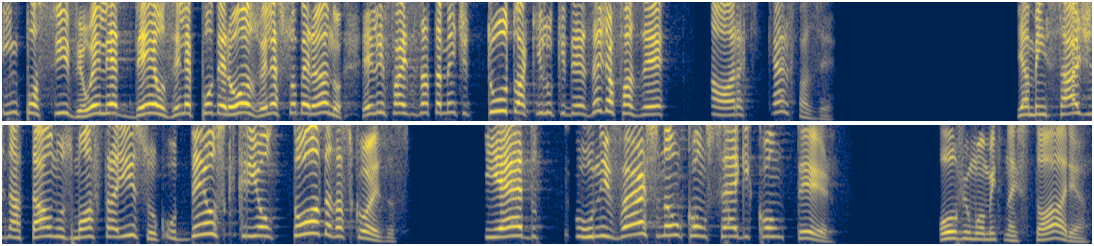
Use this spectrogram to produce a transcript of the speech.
impossível. Ele é Deus, ele é poderoso, ele é soberano, ele faz exatamente tudo aquilo que deseja fazer na hora que quer fazer. E a mensagem de Natal nos mostra isso. O Deus que criou todas as coisas, e é do, o universo não consegue conter. Houve um momento na história,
